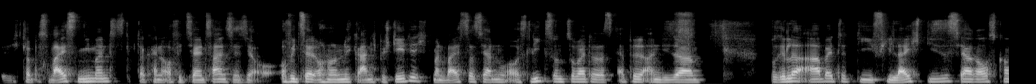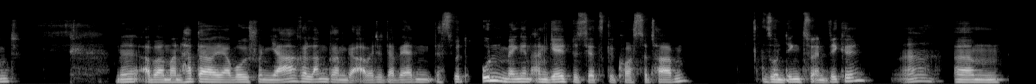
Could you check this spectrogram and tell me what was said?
ich glaube, es weiß niemand, es gibt da keine offiziellen Zahlen, es ist ja offiziell auch noch nicht, gar nicht bestätigt. Man weiß das ja nur aus Leaks und so weiter, dass Apple an dieser Brille arbeitet, die vielleicht dieses Jahr rauskommt. Ne? Aber man hat da ja wohl schon jahrelang dran gearbeitet. Da werden, das wird Unmengen an Geld bis jetzt gekostet haben, so ein Ding zu entwickeln. Ja? Ähm,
